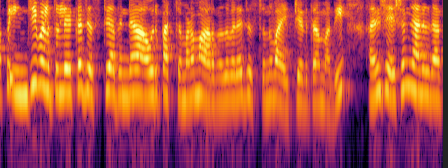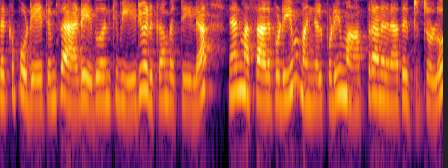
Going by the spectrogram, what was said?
അപ്പോൾ ഇഞ്ചി വെളുത്തുള്ളിയൊക്കെ ജസ്റ്റ് അതിന്റെ ആ ഒരു പച്ചമണം മാറുന്നത് വരെ ജസ്റ്റ് ഒന്ന് വയറ്റിയെടുത്താൽ മതി. അതിനുശേഷം ഞാൻ ഇതിനകത്തേക്ക് പൊടി ഐറ്റംസ് ആഡ് ചെയ്തു. എനിക്ക് വീഡിയോ എടുക്കാൻ പറ്റിയില്ല. ഞാൻ മസാലപ്പൊടിയും മഞ്ഞൾപ്പൊടിയും മാത്രമാണ് ഇതിനകത്ത് ഇട്ടിട്ടുള്ളൂ.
